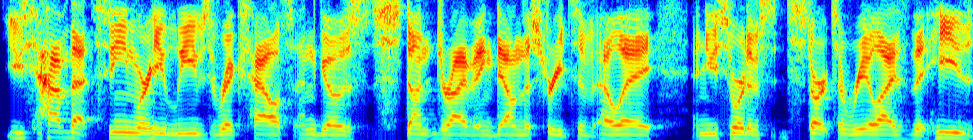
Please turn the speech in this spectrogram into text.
you have that scene where he leaves Rick's house and goes stunt driving down the streets of LA, and you sort of start to realize that he's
